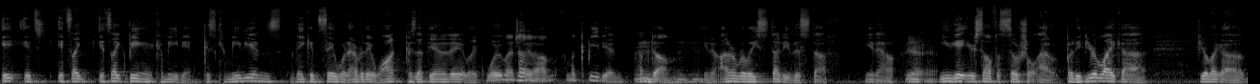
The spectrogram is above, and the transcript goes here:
it, it's it's like it's like being a comedian because comedians they can say whatever they want because at the end of the day, like, what am I talking about? I'm, I'm a comedian. I'm Mhm, dumb. mhm. You know, I don't really study this stuff. You know, Yeah, yeah. you get yourself a social out. But if you're like a if you're like a um,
